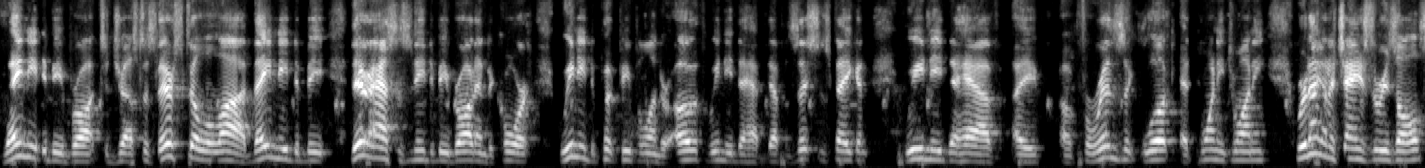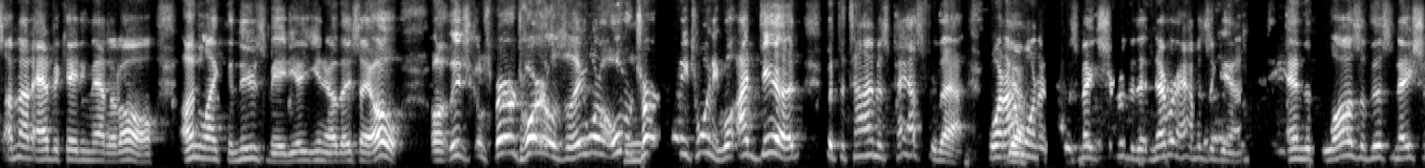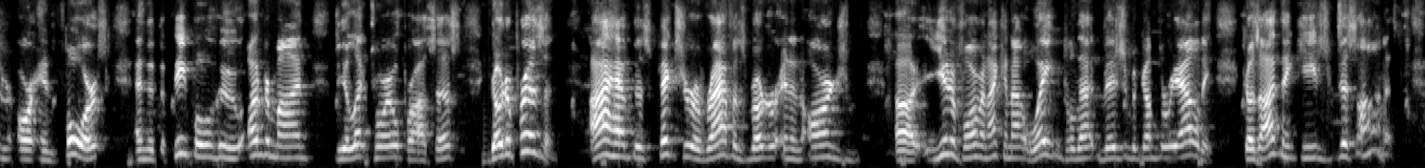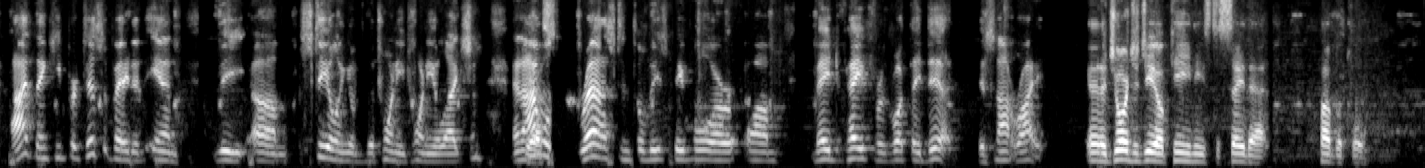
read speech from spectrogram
They need to be brought to justice. They're still alive. They need to be, their asses need to be brought into court. We need to put people under oath. We need to have depositions taken. We need to have a, a forensic look at 2020. We're not going to change the results. I'm not advocating that at all. Unlike the news media, you know, they say, oh, uh, these conspiratorials, they want to overturn 2020. Well, I did, but the time has passed for that. What yeah. I want to do is make sure that it never happens again and that the laws of this nation are enforced and that the people who undermine the electoral process go to prison. I have this picture of Raffensperger in an orange uh, uniform, and I cannot wait until that vision becomes a reality because I think he's dishonest. I think he participated in the um, stealing of the 2020 election, and yes. I will rest until these people are um, made to pay for what they did. It's not right. And the Georgia GOP needs to say that publicly.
